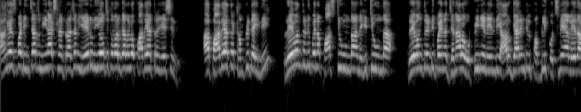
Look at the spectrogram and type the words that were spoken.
Congress party incharge Meenakshi Natarajan ఏడు నియోజకవర్గాలలో పాదయాత్ర చేసింది. ఆ పాదయాత్ర కంప్లీట్ అయింది. రేవంత్ రెడ్డి పైన పాజిటివ్ ఉందా నెగిటివ్ ఉందా? రేవంత్ రెడ్డి పైన జనాల ఒపీనియన్ ఏంది? ఆరు గ్యారంటీలు పబ్లిక్ వచ్చినాయా లేదా?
